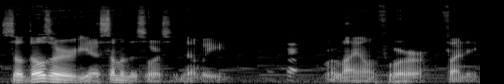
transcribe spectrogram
So those are yeah some of the sources that we Okay. rely on for funding.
